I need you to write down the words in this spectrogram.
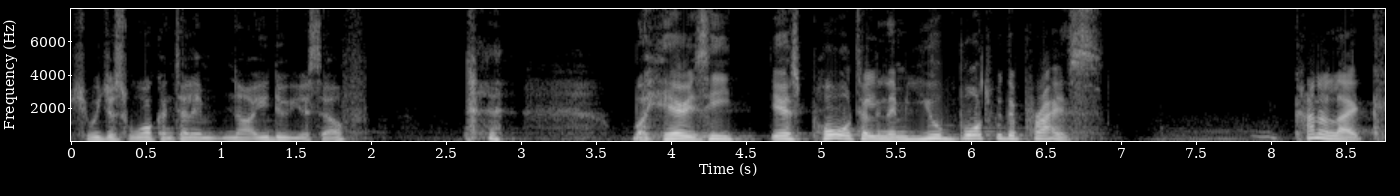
Should we just walk and tell him, no, you do it yourself? but here is he, here's Paul telling them, you bought with a price. Kind of like,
